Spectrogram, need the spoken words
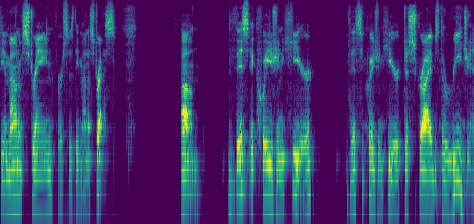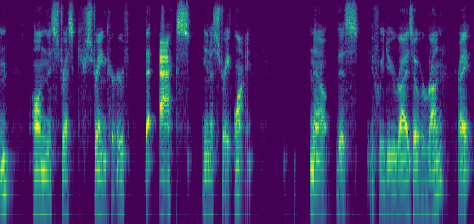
the amount of strain versus the amount of stress. Um, this equation here, this equation here describes the region on this stress strain curve that acts in a straight line. Now, this, if we do rise over run, right,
